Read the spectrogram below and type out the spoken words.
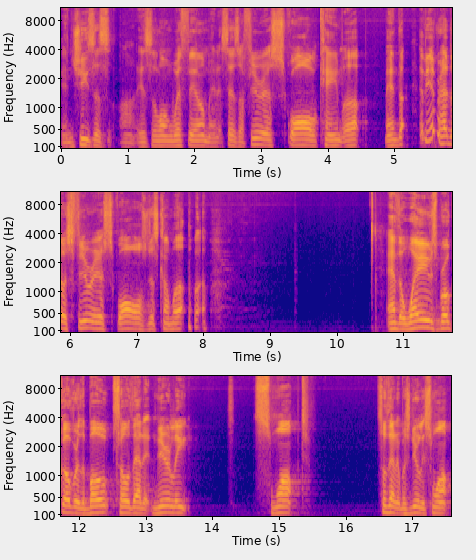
and Jesus uh, is along with them and it says a furious squall came up. Man, have you ever had those furious squalls just come up? and the waves broke over the boat so that it nearly swamped, so that it was nearly swamped.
